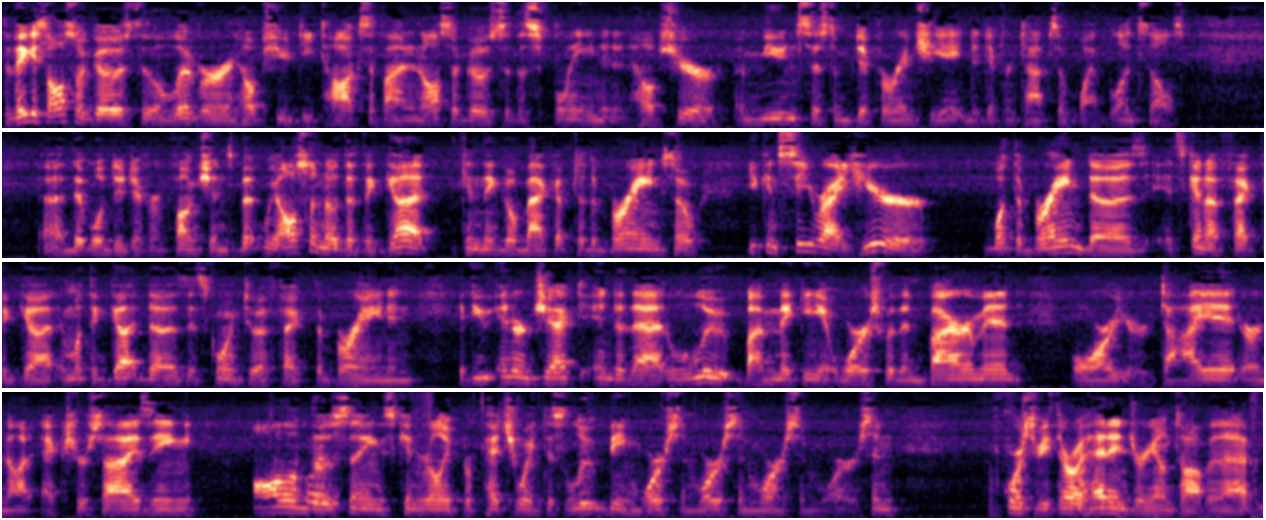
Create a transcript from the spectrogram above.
The vagus also goes to the liver and helps you detoxify, and it also goes to the spleen and it helps your immune system differentiate into different types of white blood cells uh, that will do different functions. But we also know that the gut can then go back up to the brain. So you can see right here what the brain does, it's going to affect the gut, and what the gut does, it's going to affect the brain. And if you interject into that loop by making it worse with environment or your diet or not exercising, all of those things can really perpetuate this loop being worse and worse and worse and worse. And of course, if you throw a head injury on top of that,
